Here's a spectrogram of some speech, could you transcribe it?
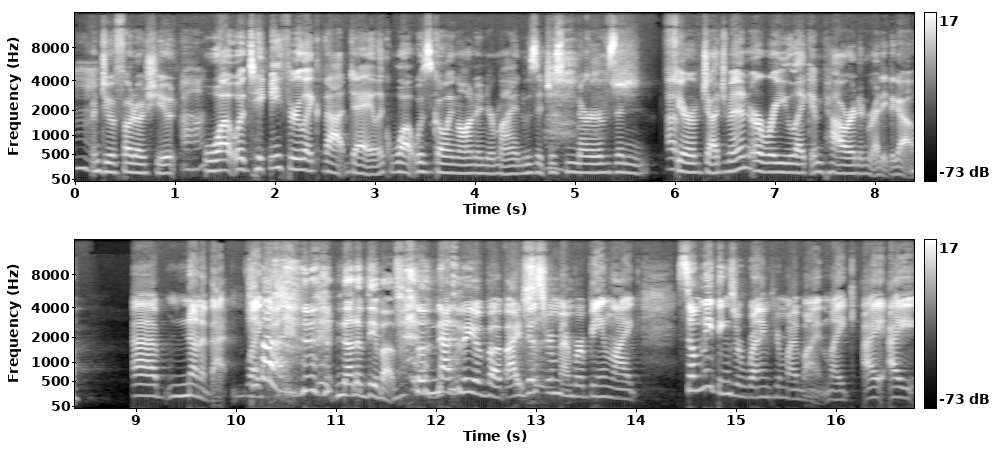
mm-hmm. and do a photo shoot, uh-huh. what would take me through like that day? Like what was going on in your mind? Was it just oh, nerves and uh, fear of judgment or were you like empowered and ready to go? Uh, none of that. Like None of the above. none of the above. I just remember being like, so many things were running through my mind. Like I, I,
